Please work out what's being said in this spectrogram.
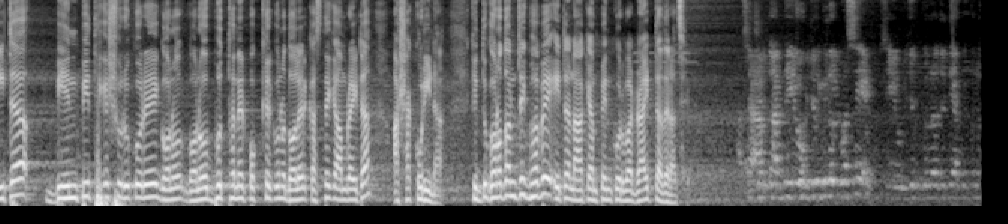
এইটা বিএনপি থেকে শুরু করে গণ গণ অভ্যুত্থানের পক্ষের কোনো দলের কাছ থেকে আমরা এটা আশা করি না। কিন্তু গণতান্ত্রিকভাবে এটা না ক্যাম্পেইন করবার রাইট তাদের আছে। আচ্ছা আপনি আপনি অভিযোগগুলো করছেন সেই অভিযোগগুলো যদি আপনি কোনো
